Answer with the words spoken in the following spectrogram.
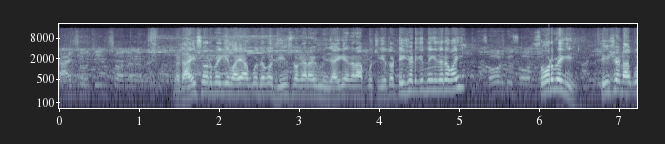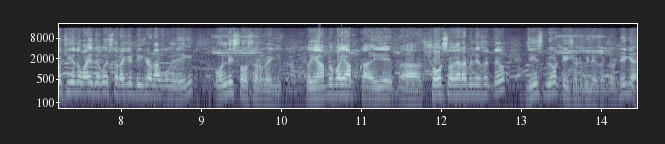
ढाई सौ तीन सौ अलग अलग ढाई सौ रुपये की भाई आपको देखो जीन्स वगैरह भी मिल जाएगी अगर आपको चाहिए। तो टी शर्ट कितने की दे रहे हो भाई? सौ रुपये सौ सौ रुपये की? टी शर्ट आपको चाहिए तो भाई देखो इस तरह की टी शर्ट आपको मिलेगी ओनली सौ सौ रुपये की। तो यहाँ पे भाई आप ये शॉर्ट्स वगैरह भी ले सकते हो जीन्स भी और टी शर्ट भी ले सकते हो ठीक है?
